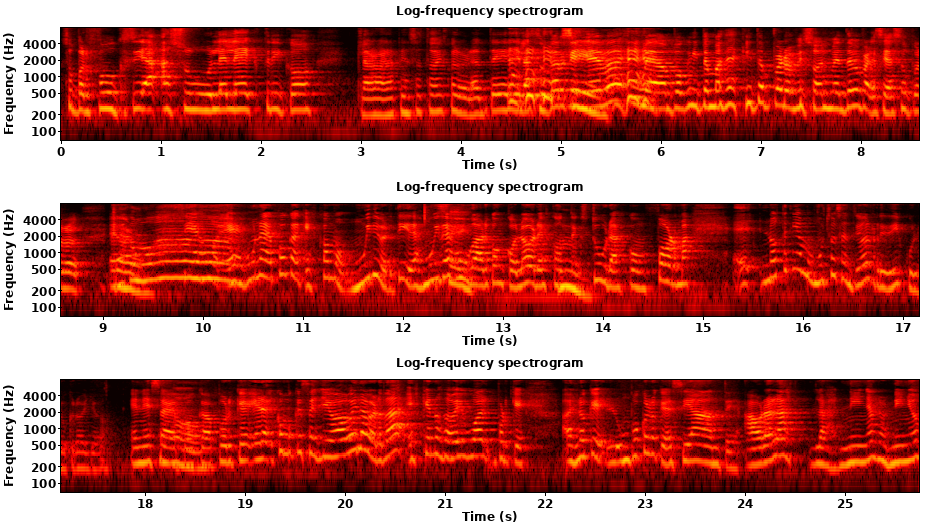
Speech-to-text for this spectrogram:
súper fucsia, azul, eléctrico. Claro, ahora pienso todo el colorante y el azúcar que Sí. lleva y me da un poquito más de asquito, pero visualmente me parecía súper... Era Claro. como, ¡ah! Sí, es, es una época que es como muy divertida, es muy de Sí. jugar con colores, con texturas, con formas. Eh, no teníamos mucho sentido del ridículo, creo yo, en esa No. época, porque era como que se llevaba y la verdad es que nos daba igual, porque Es lo que, un poco lo que decía antes. Ahora las, las niñas, los niños,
